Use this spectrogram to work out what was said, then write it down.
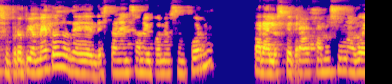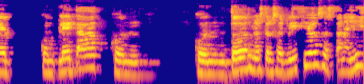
su propio método de, estar en sano y ponerse en forma. Para los que trabajamos una web completa con, con todos nuestros servicios, están allí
